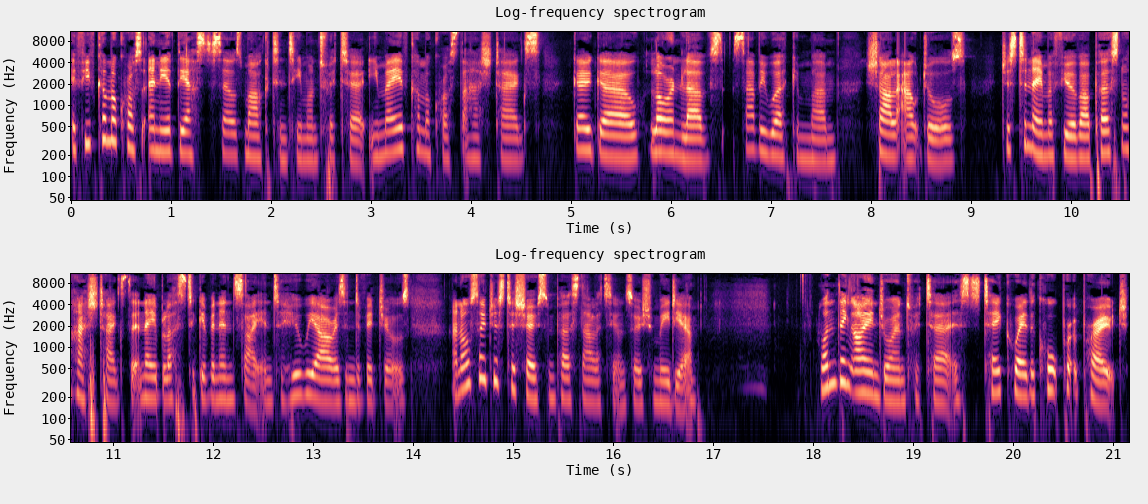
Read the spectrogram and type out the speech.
If you've come across any of the Aster Sales marketing team on Twitter, you may have come across the hashtags Go Girl, Lauren Loves, Savvy Working Mum, Charlotte Outdoors, just to name a few of our personal hashtags that enable us to give an insight into who we are as individuals and also just to show some personality on social media. One thing I enjoy on Twitter is to take away the corporate approach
